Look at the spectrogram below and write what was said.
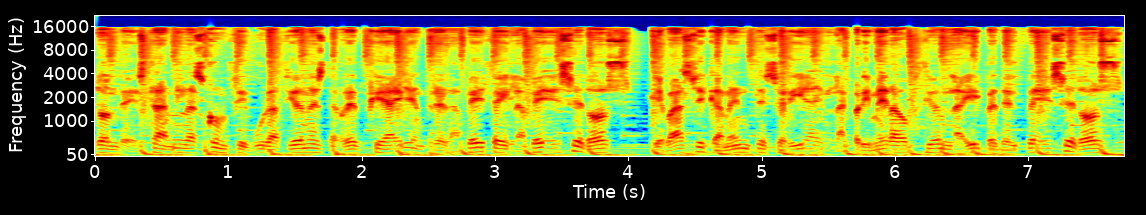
donde están las configuraciones de red que hay entre la PC y la PS2, que básicamente sería en la primera opción la IP del PS2,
